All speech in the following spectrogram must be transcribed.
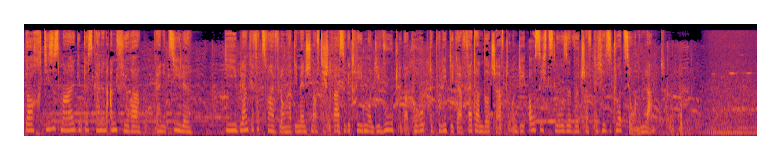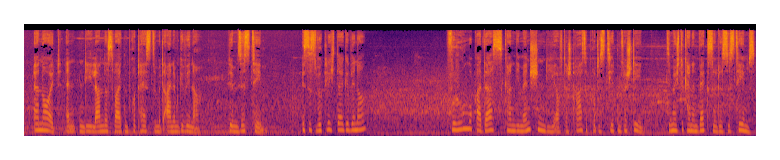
Doch dieses Mal gibt es keinen Anführer, keine Ziele, die blanke Verzweiflung hat die Menschen auf die Straße getrieben und die Wut über korrupte Politiker, Vetternwirtschaft und die aussichtslose wirtschaftliche Situation im Land. Erneut enden die landesweiten Proteste mit einem Gewinner, dem System. Ist es wirklich der Gewinner? Furu Muqaddas kann die Menschen, die auf der Straße protestierten, verstehen. Sie möchte keinen Wechsel des Systems,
